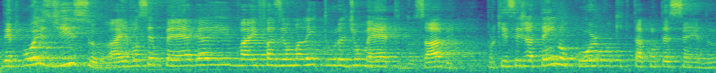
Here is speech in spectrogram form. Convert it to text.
Depois disso, aí você pega e vai fazer uma leitura de um método, sabe? Porque você já tem no corpo o que está acontecendo,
